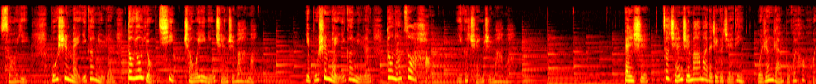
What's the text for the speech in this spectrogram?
所以，不是每一个女人都有勇气成为一名全职妈妈，也不是每一个女人都能做好一个全职妈妈。但是，做全职妈妈的这个决定，我仍然不会后悔，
